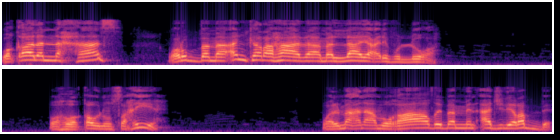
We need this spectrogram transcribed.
وقال النحاس وربما أنكر هذا من لا يعرف اللغة. وهو قول صحيح. والمعنى مغاضبا من أجل ربه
